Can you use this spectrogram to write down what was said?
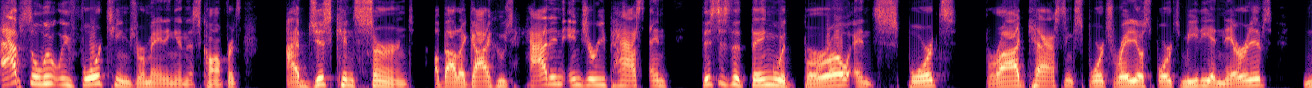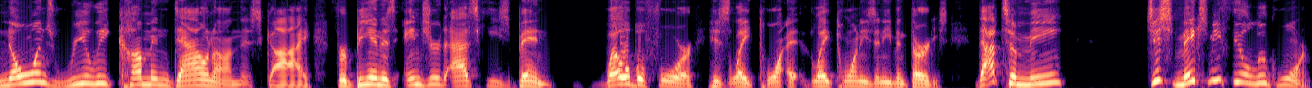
absolutely four teams remaining in this conference. I'm just concerned about a guy who's had an injury past. And this is the thing with Burrow and sports broadcasting, sports radio, sports media narratives. No one's really coming down on this guy for being as injured as he's been well before his late tw- eh, late 20s and even 30s. That to me just makes me feel lukewarm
